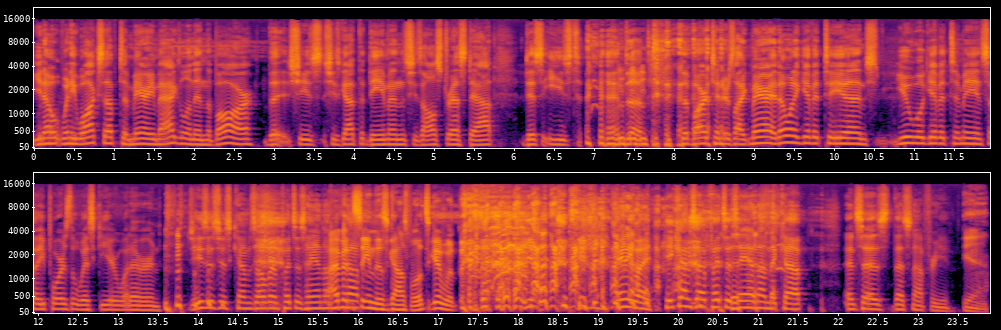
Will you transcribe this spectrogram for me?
you know when he walks up to Mary Magdalene in the bar, the, she's she's got the demons, she's all stressed out, diseased, and uh, the bartender's like, "Mary, I don't want to give it to you, and sh- you will give it to me," and so he pours the whiskey or whatever, and Jesus just comes over and puts his hand on. I the haven't cup. seen this gospel. It's a good one. anyway, he comes up, puts his hand on the cup, and says, "That's not for you." yeah.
